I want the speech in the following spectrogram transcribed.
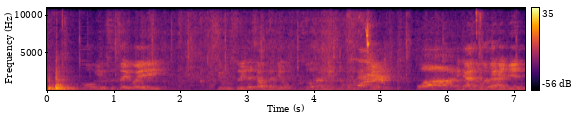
哦，又是这位九岁的小朋友，坐上去是什么感觉？哇，你看，如果在海边，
